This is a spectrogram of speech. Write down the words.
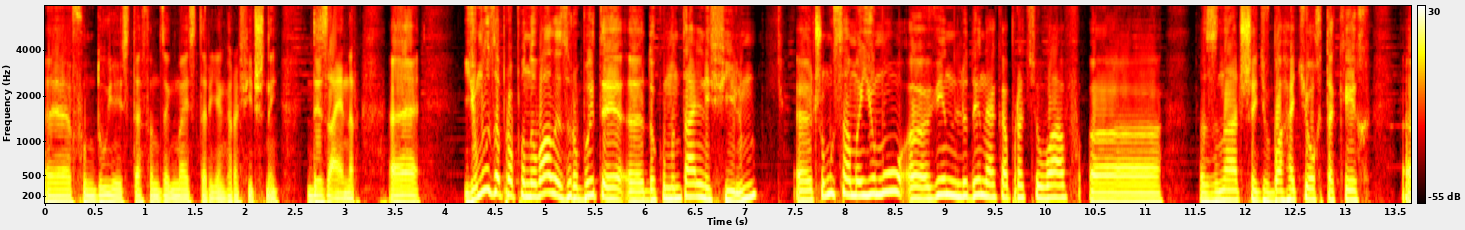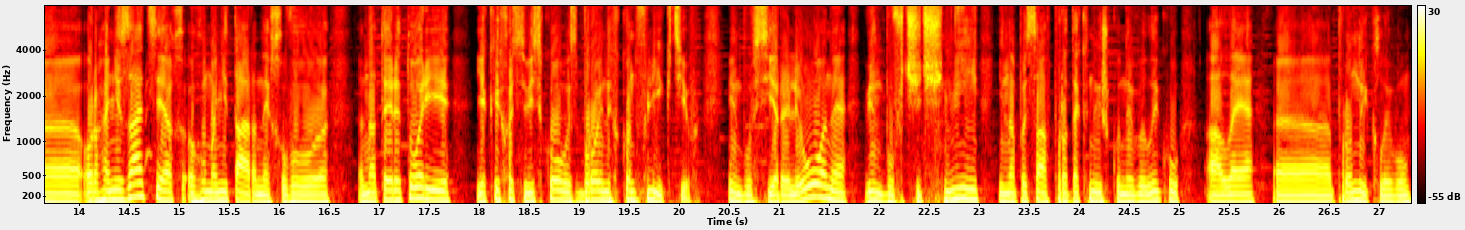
е, фундує Стефан Зегмейстер як графічний дизайнер. Е, йому запропонували зробити документальний фільм. Чому саме йому? Він людина, яка працював значить, в багатьох таких е, організаціях гуманітарних в, на території якихось військових збройних конфліктів. Він був в Сєре Леоне, він був в Чечні і написав про те книжку невелику, але е, проникливу.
